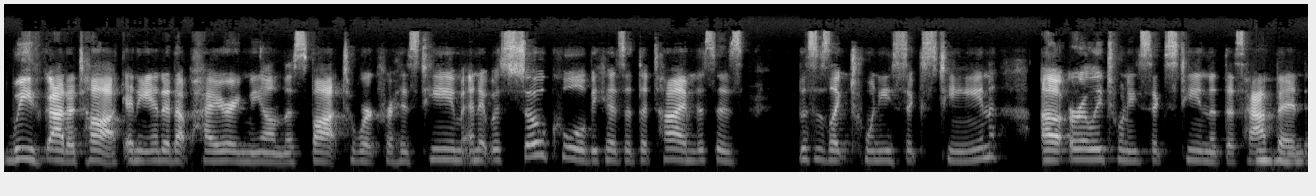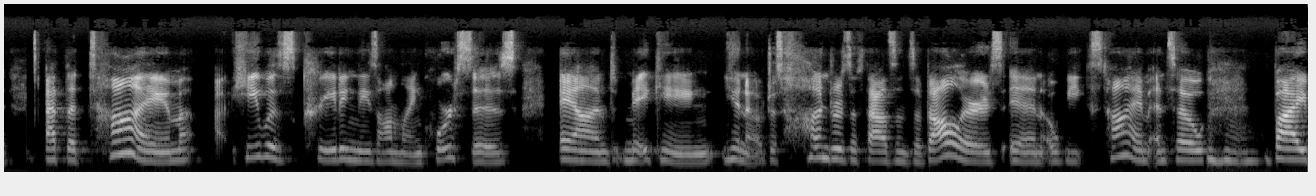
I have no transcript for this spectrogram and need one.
we've got to talk. And he ended up hiring me on the spot to work for his team. And it was so cool because at the time, this is this is like 2016 uh, early 2016 that this mm-hmm. happened mm-hmm. at the time he was creating these online courses and making you know just hundreds of thousands of dollars in a week's time and so mm-hmm. by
